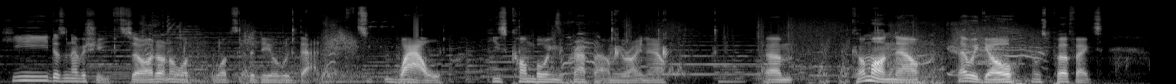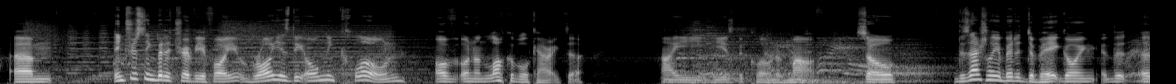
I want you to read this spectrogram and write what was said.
he doesn't have a sheath, so I don't know what what's the deal with that. It's, wow. He's comboing the crap out of me right now. Um, come on now. There we go. That was perfect. Um, interesting bit of trivia for you. Roy is the only clone of an unlockable character. I.e., he is the clone of Marth. So, there's actually a bit of debate going. That uh,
